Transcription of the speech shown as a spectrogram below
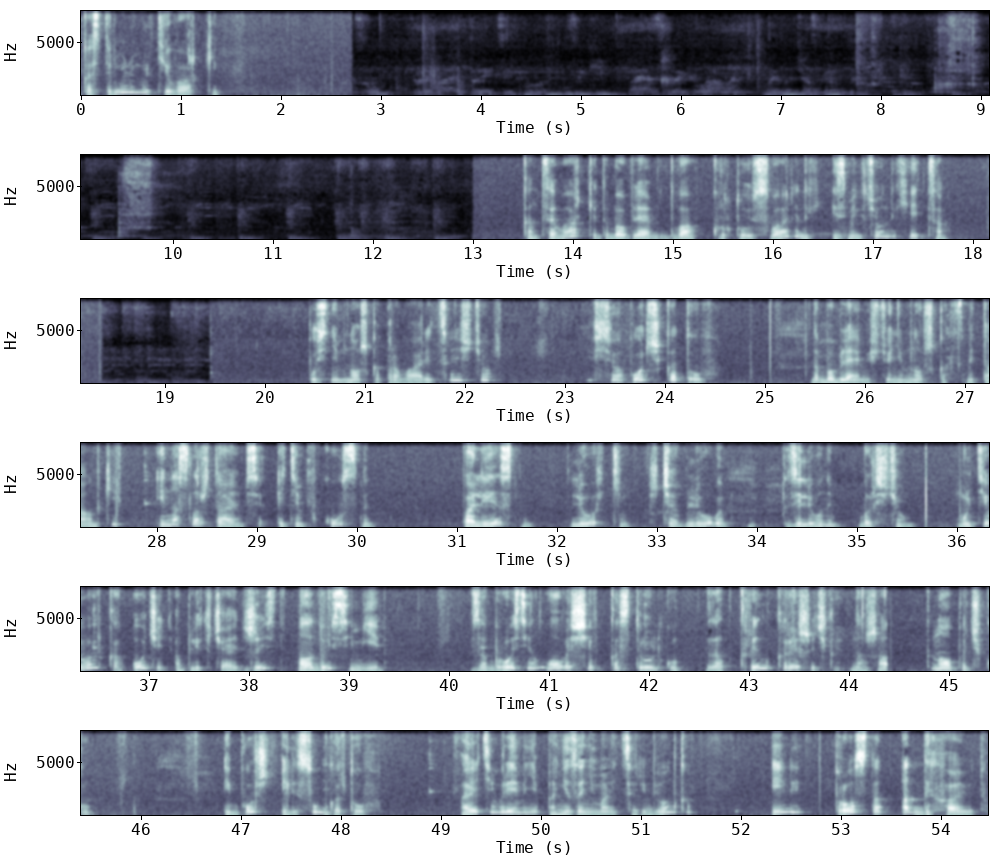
кастрюлю мультиварки. Конце варки добавляем 2 крутую сваренных измельченных яйца. Пусть немножко проварится еще. И все, борщ готов. Добавляем еще немножко сметанки и наслаждаемся этим вкусным, полезным, легким, щавлевым, зеленым борщом. Мультиварка очень облегчает жизнь молодой семье. Забросил овощи в кастрюльку, закрыл крышечкой, нажал кнопочку. И борщ или суп готов. А этим временем они занимаются ребенком или просто отдыхают.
